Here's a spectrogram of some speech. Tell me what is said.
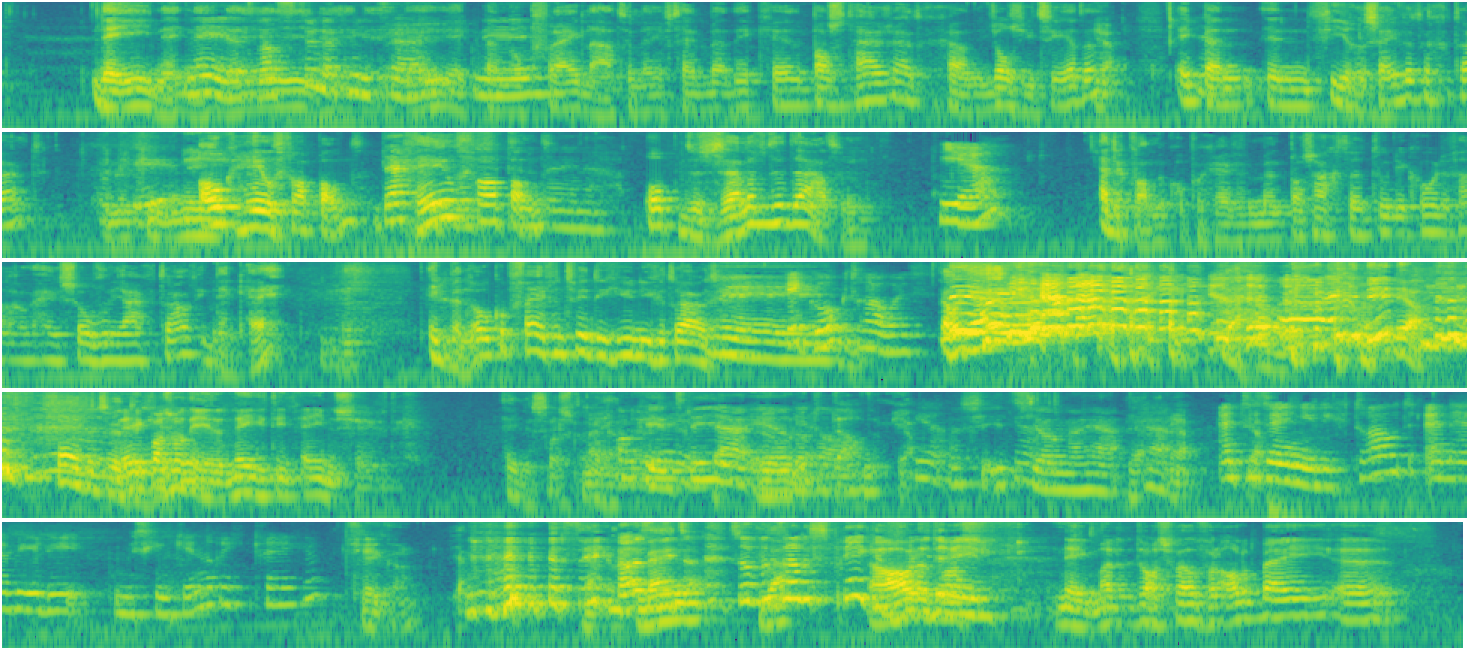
Nee, nee, nee. Nee, dat was toen nog niet, Nee, nee, ik ben Nee. op vrij late leeftijd ben ik eh, pas het huis uitgegaan. Jos iets eerder. Ja. Ik Ja. ben in 74 getrouwd. En ik Oké. in negen- Ook heel frappant. 30 Heel frappant. Op dezelfde datum. Ja? En daar kwam ik op een gegeven moment pas achter toen ik hoorde van oh, hij is zoveel jaar getrouwd. Ik denk, hè? Ik ben ook op 25 juni getrouwd. Nee. Ik ook trouwens. Oh ja? Oh, ik niet? Ja. 25 Nee, ik was wat eerder, 1971. 61. Was mijn Oké, drie jaar eerder dan. Ja. Ja. Was je iets Ja. jonger, ja. Ja. ja. Ja, En toen Ja. zijn jullie getrouwd en hebben jullie misschien kinderen gekregen? zeker. Zeker, nou is Mijn- niet zo, vanzelfsprekend Nou, voor dat iedereen. was, nee, maar het was wel voor allebei eh,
